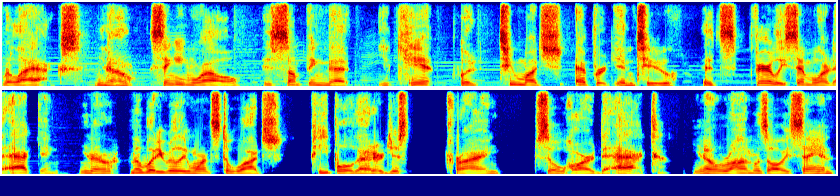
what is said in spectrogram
relax. You know, singing well is something that you can't put too much effort into. It's fairly similar to acting. You know, nobody really wants to watch people that are just trying so hard to act. You know, Ron was always saying,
